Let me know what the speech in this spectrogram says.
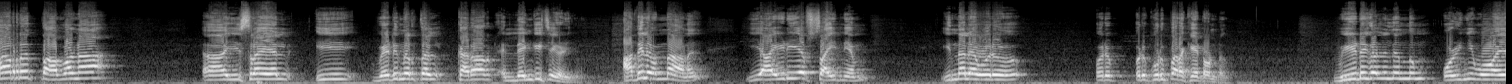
ആറ് തവണ ഇസ്രായേൽ ഈ വെടിനിർത്തൽ കരാർ ലംഘിച്ചു കഴിഞ്ഞു. അതിലൊന്നാണ് ഈ ഐ ഡി എഫ് സൈന്യം ഇന്നലെ ഒരു ഒരു ഒരു കുറിപ്പിറക്കിയിട്ടുണ്ട്. വീടുകളിൽ നിന്നും ഒഴിഞ്ഞുപോയ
